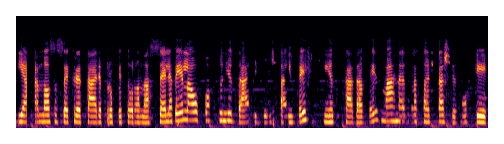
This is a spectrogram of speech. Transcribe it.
e à nossa secretária, professora Ana Célia, pela oportunidade de estar investindo cada vez mais na educação de Caxias, porque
